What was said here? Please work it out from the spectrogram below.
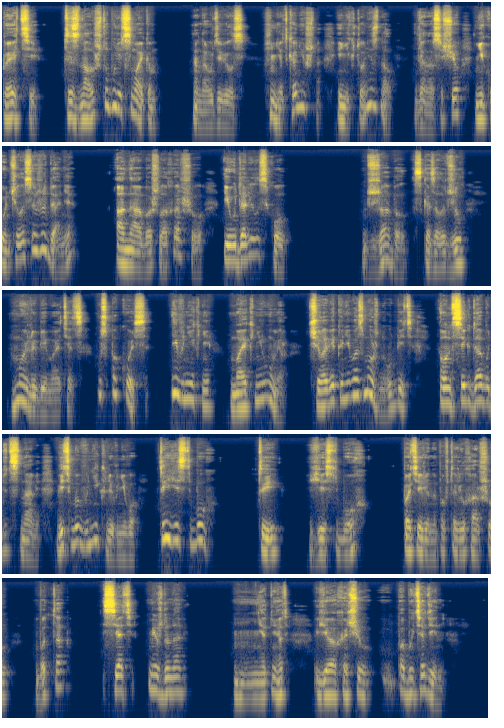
«Петти, ты знал, что будет с Майком?» Она удивилась. «Нет, конечно, и никто не знал. Для нас еще не кончилось ожидание». Она обошла Харшоу и удалилась в холл. «Джабл», — сказала Джилл, — «мой любимый отец, успокойся и вникни. Майк не умер. Человека невозможно убить. Он всегда будет с нами, ведь мы вникли в него. Ты есть Бог». «Ты есть Бог?» — потерянно повторил Харшоу. «Вот так. Сядь между нами». «Нет-нет, я хочу побыть один».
